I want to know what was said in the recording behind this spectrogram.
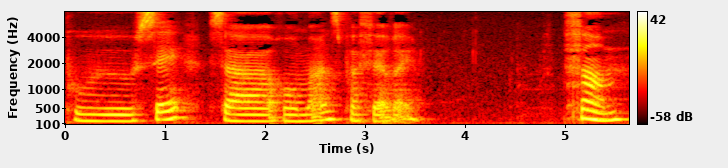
poussait sa romance préférée. Femme,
